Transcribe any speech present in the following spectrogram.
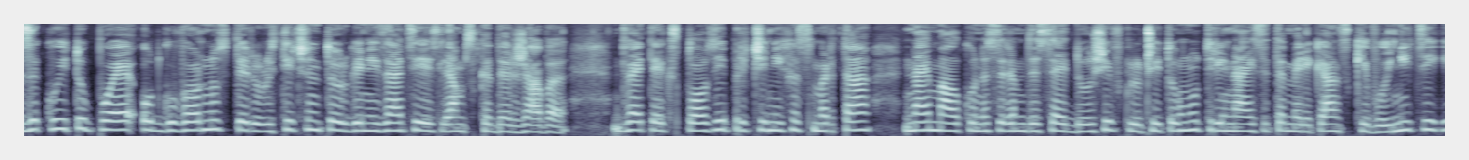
за които пое отговорност терористичната организация Ислямска държава. Двете експлозии причиниха смъртта най-малко на 70 души, включително 13 американски войници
